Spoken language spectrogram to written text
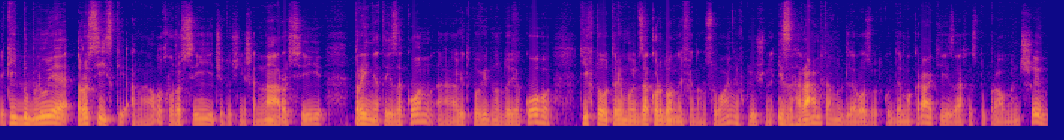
який дублює російський аналог в Росії, чи точніше на Росії, прийнятий закон, е, відповідно до якого ті, хто отримують закордонне фінансування, включно із грантами для розвитку демократії, захисту прав меншин,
